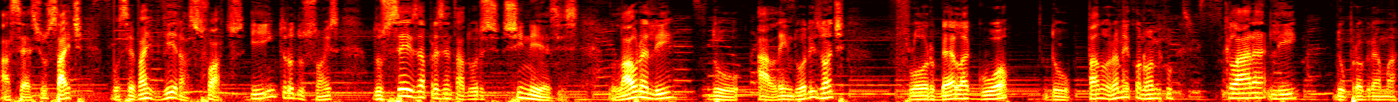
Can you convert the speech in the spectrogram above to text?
Acesse o site, você vai ver as fotos e introduções dos seis apresentadores chineses: Laura Lee, do Além do Horizonte, Flor Bela Guo, do Panorama Econômico, Clara Lee, do programa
